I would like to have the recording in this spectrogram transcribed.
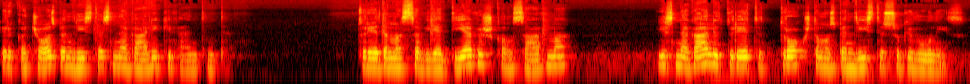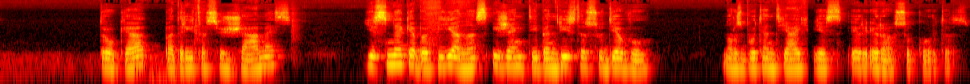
ir kad šios bendrystės negali gyventinti. Turėdamas savyje dievišką alsavimą, jis negali turėti trokštamos bendrystės su gyvūnais. Drauge, padarytas iš žemės, jis negeba vienas įžengti į bendrystę su Dievu nors būtent jai jis ir yra sukurtas.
